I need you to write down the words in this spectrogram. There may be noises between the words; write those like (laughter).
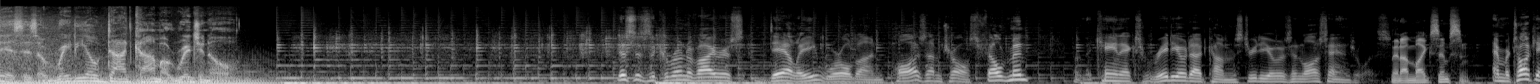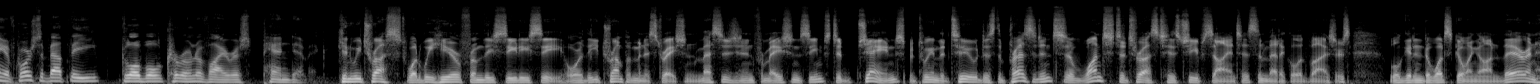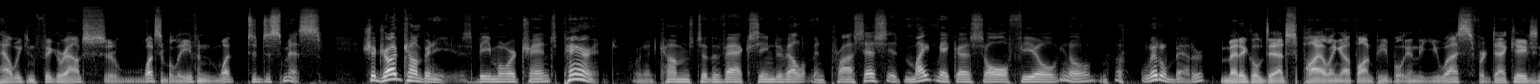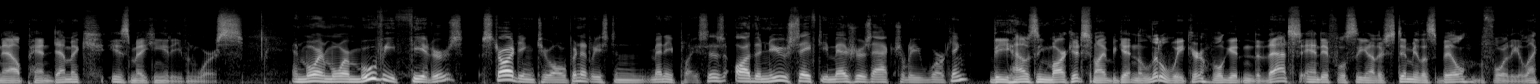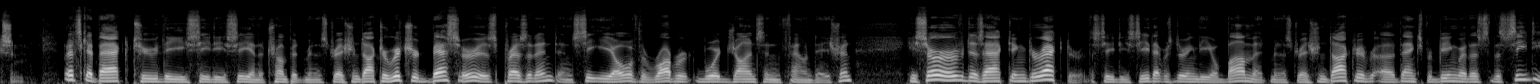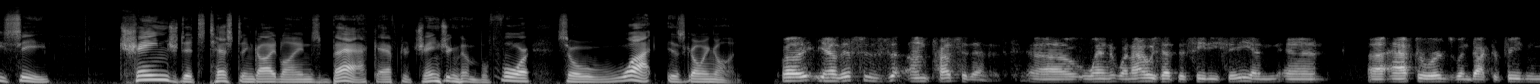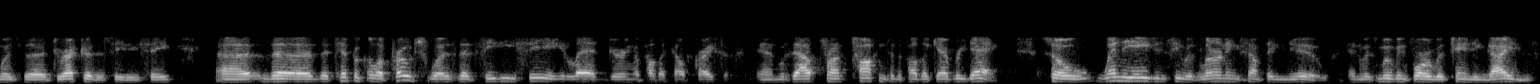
This is a radio.com original. This is the Coronavirus Daily World on Pause. I'm Charles Feldman from the KNXRadio.com studios in Los Angeles. And I'm Mike Simpson. And we're talking, of course, about the global coronavirus pandemic. Can we trust what we hear from the CDC or the Trump administration? Message and information seems to change between the two. Does the president want to trust his chief scientists and medical advisors? We'll get into what's going on there and how we can figure out uh, what to believe and what to dismiss. Should drug companies be more transparent when it comes to the vaccine development process? It might make us all feel, you know, a (laughs) little better. Medical debts piling up on people in the U.S. for decades now. Pandemic is making it even worse. And more and more movie theaters starting to open, at least in many places. Are the new safety measures actually working? The housing market might be getting a little weaker. We'll get into that and if we'll see another stimulus bill before the election. Let's get back to the CDC and the Trump administration. Dr. Richard Besser is president and CEO of the Robert Wood Johnson Foundation. He served as acting director of the CDC. That was during the Obama administration. Doctor, uh, thanks for being with us. The CDC changed its testing guidelines back after changing them before. So, what is going on? Well, you know, this is unprecedented. Uh, when when I was at the CDC and and afterwards, when Dr. Frieden was the director of the CDC, uh, the the typical approach was that CDC led during a public health crisis and was out front talking to the public every day. So when the agency was learning something new and was moving forward with changing guidance,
